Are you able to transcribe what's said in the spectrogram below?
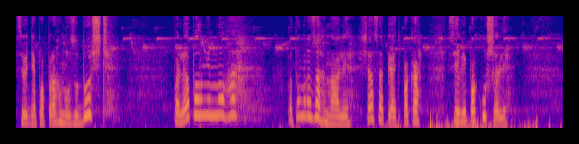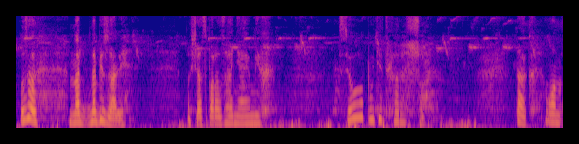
Сегодня по прогнозу дождь. Поляпал немного. Потом разогнали. Сейчас опять, пока сели покушали, уже набежали. Ну, сейчас поразгоняем их. Все будет хорошо. Так, он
